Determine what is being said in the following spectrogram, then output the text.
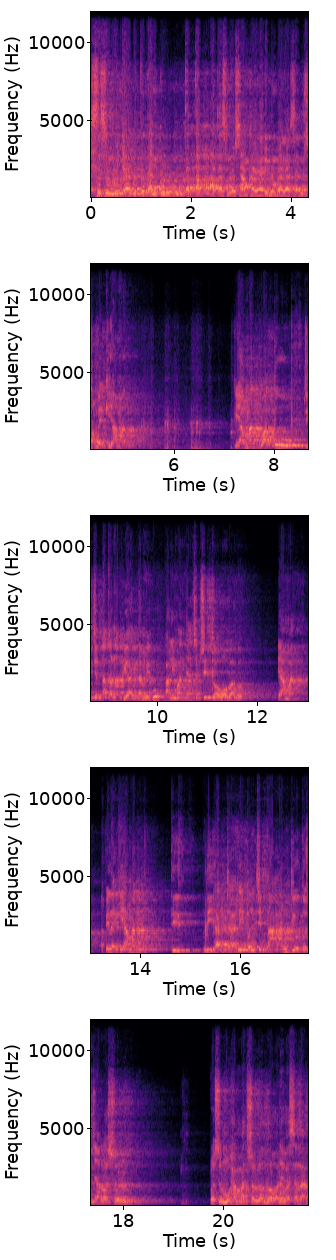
sesungguhnya kutukanku tetap atasmu sampai hari pembalasan. Sampai kiamat. Kiamat waktu diciptakan Nabi Adam itu kalimatnya sedowo Pak Bu. Kiamat. Tapi lagi kiamat dilihat dari penciptaan diutusnya Rasul Rasul Muhammad Shallallahu Alaihi Wasallam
